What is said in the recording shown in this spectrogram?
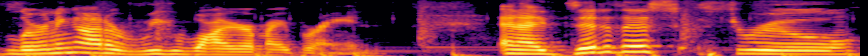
learning how to rewire my brain and i did this through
